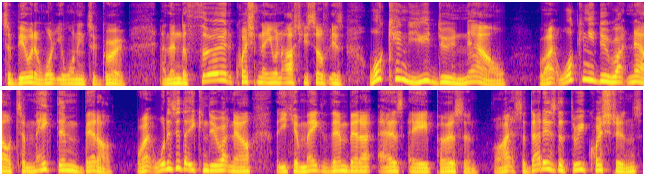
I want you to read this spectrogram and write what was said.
to build and what you're wanting to grow? And then the third question that you want to ask yourself is what can you do now, right? What can you do right now to make them better? Right? What is it that you can do right now that you can make them better as a person? All right. So that is the three questions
